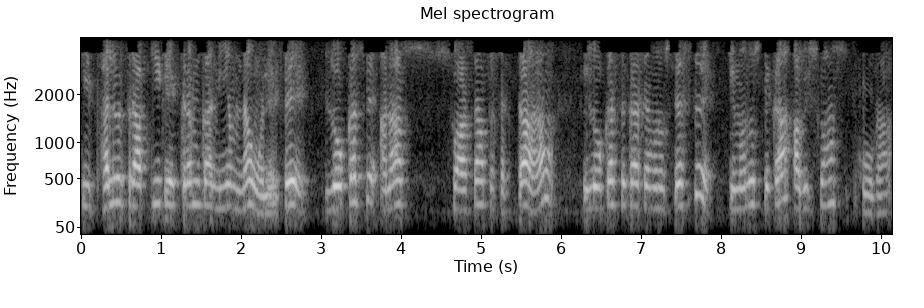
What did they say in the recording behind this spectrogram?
कि फल प्राप्ति के क्रम का नियम न होने से लोकस अनाश्वासा प्रसक्ता लोकस का से मनुष्य कि मनुष्य का अविश्वास होगा।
